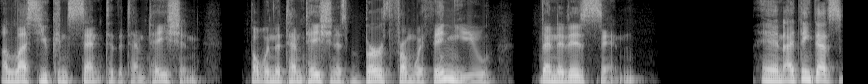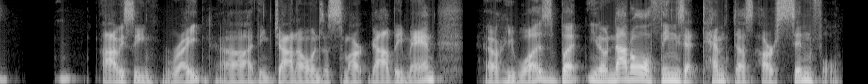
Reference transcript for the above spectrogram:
Unless you consent to the temptation. But when the temptation is birthed from within you, then it is sin. And I think that's obviously right. Uh, I think John Owen's a smart, godly man, or he was, but you know, not all things that tempt us are sinful.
